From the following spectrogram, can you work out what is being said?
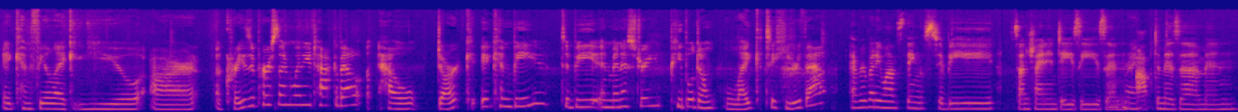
it can feel like you are a crazy person when you talk about how dark it can be to be in ministry. People don't like to hear that. Everybody wants things to be sunshine and daisies and Right. optimism and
